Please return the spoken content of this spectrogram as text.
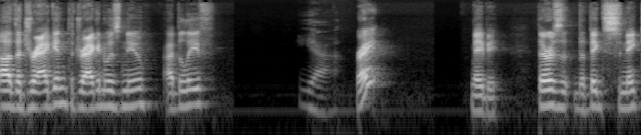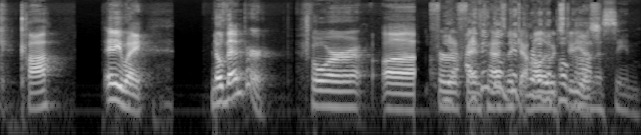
Uh, the dragon, the dragon was new, I believe. yeah. right? Maybe there was the big snake Ka. Anyway, November for uh for yeah, I think they'll Fantasmic get at Hollywood Studios. scene.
